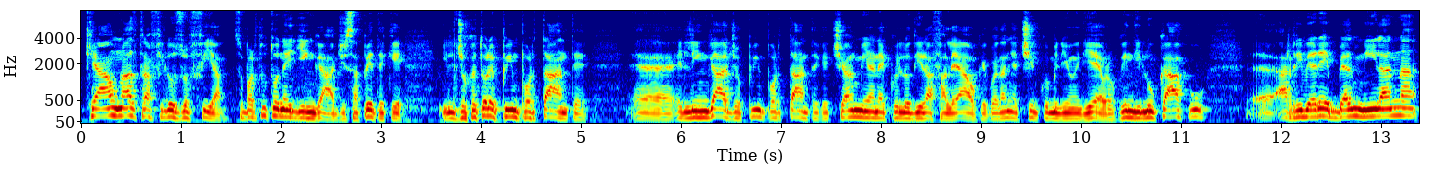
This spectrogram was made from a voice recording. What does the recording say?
che ha un'altra filosofia, soprattutto negli ingaggi. Sapete che il giocatore più importante eh, l'ingaggio più importante che c'è al Milan è quello di Rafa Leao che guadagna 5 milioni di euro, quindi Lukaku eh, arriverebbe al Milan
